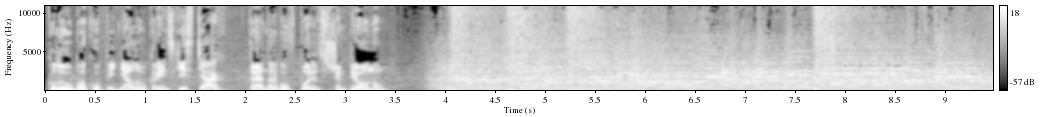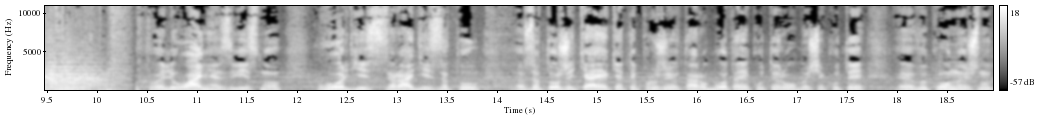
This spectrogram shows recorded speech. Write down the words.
Коли у Баку підняли український стяг, тренер був поряд з чемпіоном. Хвилювання, звісно, гордість, радість за ту за те життя, яке ти прожив, та робота, яку ти робиш, яку ти е, виконуєш. Ну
